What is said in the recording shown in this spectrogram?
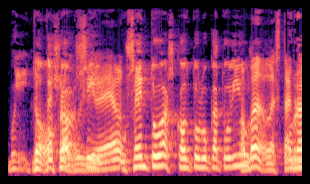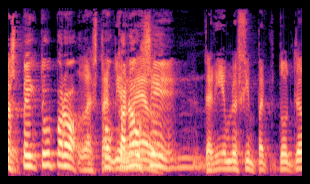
vull dir, tot No, això, sí, dir, eh, ho sento, escolto el que tu dius, Home, ho respecto, però com que no ho sé... Tenia una simpatia, tots a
